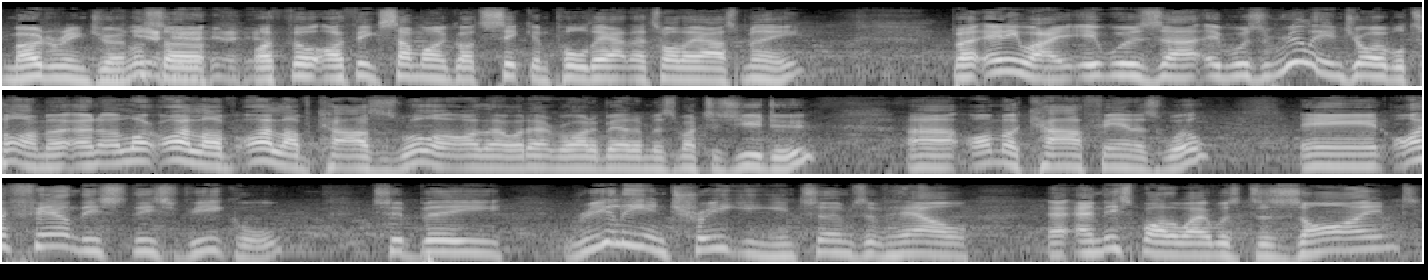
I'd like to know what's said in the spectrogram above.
motoring journalists. so I thought I think someone got sick and pulled out. That's why they asked me. But anyway, it was uh, it was a really enjoyable time, Uh, and I, like I love I love cars as well. Although I don't write about them as much as you do, uh, I'm a car fan as well, and I found this this vehicle to be really intriguing in terms of how, and this by the way was designed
